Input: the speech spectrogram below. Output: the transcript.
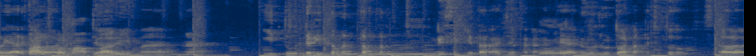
Lihat kalau dari mana? Itu dari temen-temen di sekitar aja karena Hmm. kayak dulu-dulu tuh anak kecil tuh eh,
